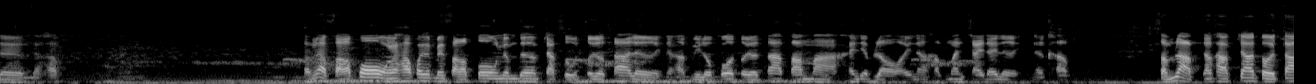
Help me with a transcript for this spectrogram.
เดิมๆนะครับสำหรับฝากระโปรงนะครับ ก็จะเป็นฝากระโปรงเดิมๆจากศูนย์โตโยต้าเลยนะครับ มีโลโก้โตโยต้าปั๊มมาให้เรียบร้อยนะครับ มั่นใจได้เลยนะครับ สำหรับนะครับเจ้า Toyota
